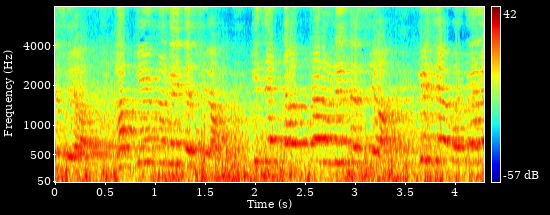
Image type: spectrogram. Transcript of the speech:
दसिया हकीम नहीं दसिया किसी डॉक्टर नहीं दसिया किसी वडेरे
